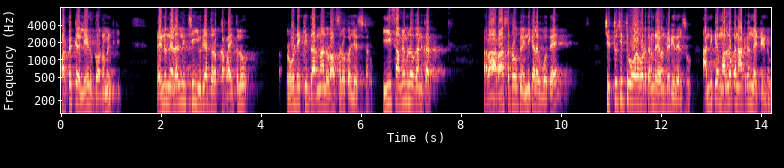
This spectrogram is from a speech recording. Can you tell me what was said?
పర్ఫెక్ట్గా లేదు గవర్నమెంట్కి. రెండు నెలల నుంచి యూరియా దొరక్క రైతులు రోడ్డెక్కి ధర్నాలు రాష్ట్రోకలు చేస్తున్నారు. ఈ సమయంలో కనుక రా- రాష్ట్ర ప్రభుత్వం ఎన్నికలకు పోతే చిత్తు చిత్తు ఓడగొడతారని రేవంత్ రెడ్డికి తెలుసు. అందుకే మళ్ళీ ఒక నాటకం కట్టిండు.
